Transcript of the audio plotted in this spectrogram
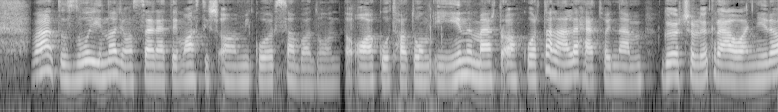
Változó, én nagyon szeretem azt is, amikor szabadon alkothatom én, mert akkor talán lehet, hogy nem görcsölök rá annyira,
